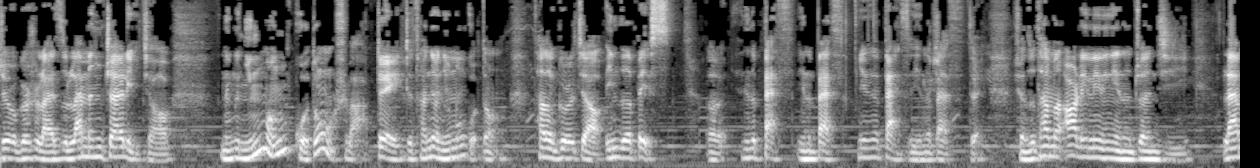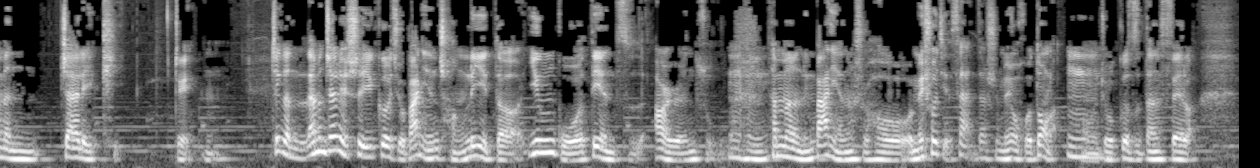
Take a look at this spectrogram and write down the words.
这首歌是来自 Lemon Jelly，叫那个柠檬果冻是吧？对这团叫柠檬果冻，他的歌叫 In the Bath，呃，In the Bath，In the Bath。，In the bath，In the Bath，对，选择他们二零零零年的专辑《Lemon Jelly Key》。对，这个 Lemon Jelly 是一个九八年成立的英国电子二人组，嗯，他们零八年的时候我没说解散，但是没有活动了，嗯就各自单飞了。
